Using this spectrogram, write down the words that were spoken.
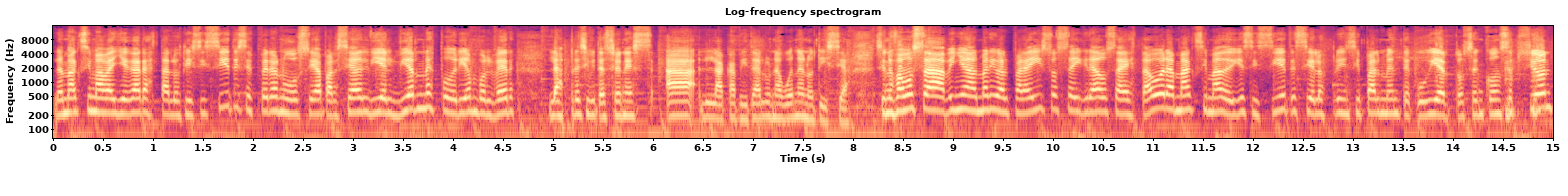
La máxima va a llegar hasta los 17 y se espera nubosidad parcial y el viernes podrían volver las precipitaciones a la capital, una buena noticia. Si nos vamos a Viña del Mar y Valparaíso, 6 grados a esta hora, máxima de 17, cielos principalmente cubiertos. En Concepción,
